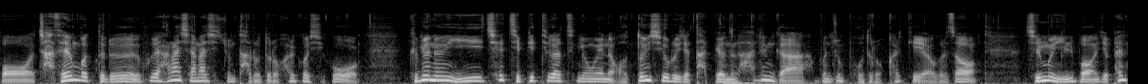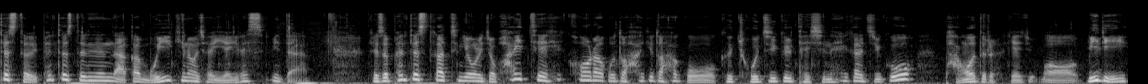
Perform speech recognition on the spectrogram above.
뭐 자세한 것들은 후에 하나씩 하나씩 좀 다루도록 할 것이고 그러면은 이 ChatGPT 같은 경우에는 어떤 식으로 이제 답변을 하는가 한번 좀 보도록 할게요. 그래서 질문 1번 이제 pentest pentest는 아까 모의해킹이라고 제가 이야기를 했습니다. 그래서 pentest 같은 경우는 이제 화이트 해커라고도 하기도 하고 그 조직을 대신 해 가지고 방어들을 뭐 미리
